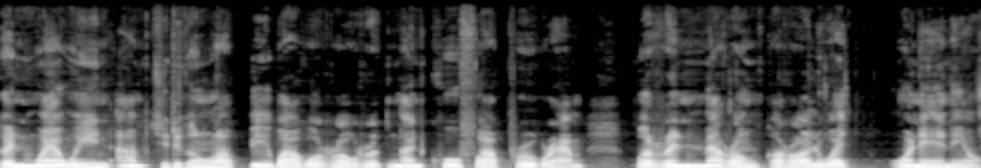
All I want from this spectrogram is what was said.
kan wawin am chidigang lak pibago rawrak ngan kufa program perren merong karalwat oneneo.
